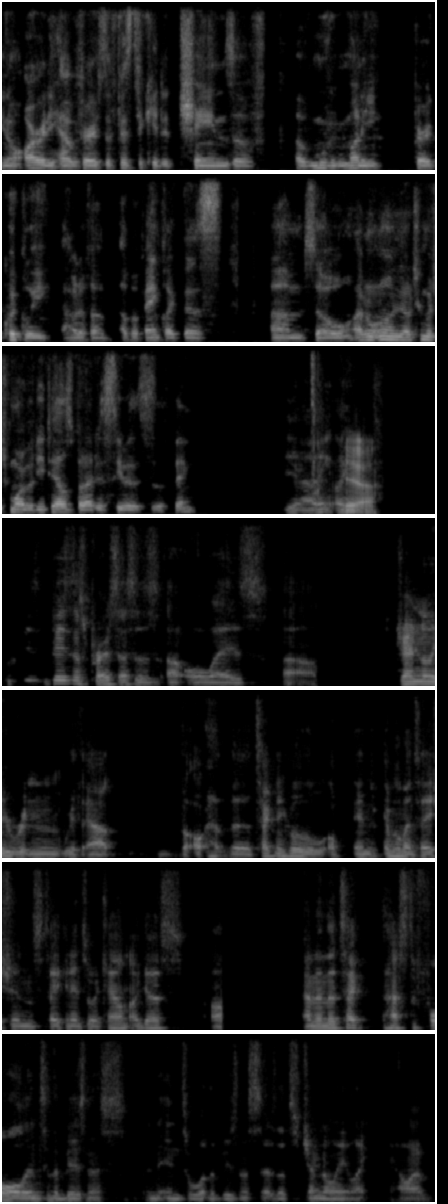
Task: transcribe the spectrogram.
you know, already have very sophisticated chains of of moving money very quickly out of a of a bank like this. Um, so I don't really know too much more of the details, but I just see this as a thing. Yeah, I think like Yeah. business processes are always um, generally written without the the technical op- implementations taken into account, I guess. Um, and then the tech has to fall into the business and into what the business says. That's generally like how I've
